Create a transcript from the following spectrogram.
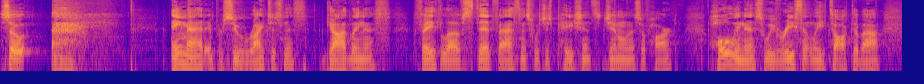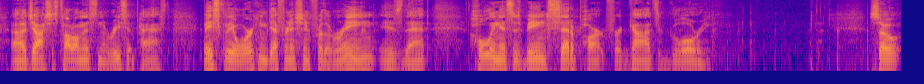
So, aim at and pursue righteousness, godliness, faith, love, steadfastness, which is patience, gentleness of heart, holiness, we've recently talked about. Uh, Josh has taught on this in the recent past basically a working definition for the ring is that holiness is being set apart for God's glory. So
